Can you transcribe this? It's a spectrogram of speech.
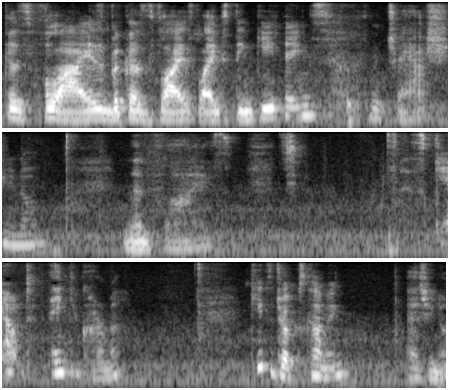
Because flies, because flies like stinky things and trash, you know? And then flies. It's cute. Thank you, Karma. Keep the jokes coming, as you know.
